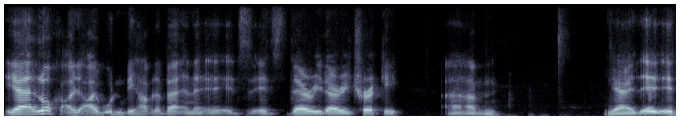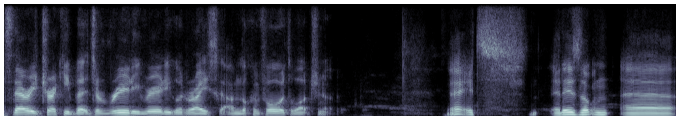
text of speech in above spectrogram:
Yeah, look, I, I wouldn't be having a bet in it. It's it's very very tricky. Um, yeah, it, it's very tricky, but it's a really really good race. I'm looking forward to watching it. Yeah, it's it is looking uh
